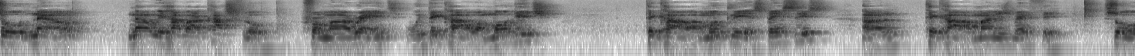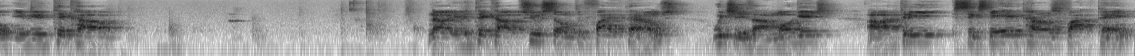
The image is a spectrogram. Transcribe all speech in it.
so now now we have our cash flow from our rent. We take our mortgage take our monthly expenses and take our management fee. So if you take out now if you take out 275 pounds which is our mortgage our 368 pounds fat pen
